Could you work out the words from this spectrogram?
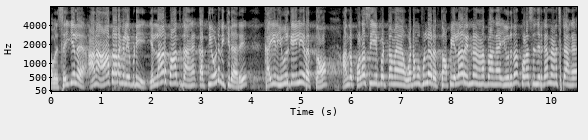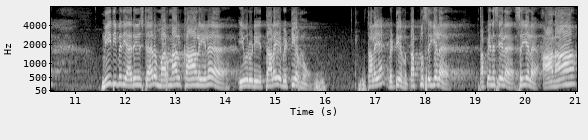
அவர் செய்யலை. ஆனால் ஆதாரங்கள் எப்படி? எல்லாரும் பார்த்துட்டாங்க. கத்தியோடு நிற்கிறாரு கையில் இவர் கையிலையும் ரத்தம். அங்கே கொலை செய்யப்பட்டவன் உடம்பு ஃபுல்லாக ரத்தம். அப்போ எல்லாரும் என்ன நினைப்பாங்க? இவர் தான் கொலை செஞ்சுருக்காருன்னு நினச்சிட்டாங்க. நீதிபதி அறிவிச்சிட்டாரு மறுநாள் காலையில் இவருடைய தலையை வெட்டிடணும். தலையை வெட்டிடணும். தப்பு செய்யலை. தப்பு என்ன செய்யலை? செய்யலை. ஆனால்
